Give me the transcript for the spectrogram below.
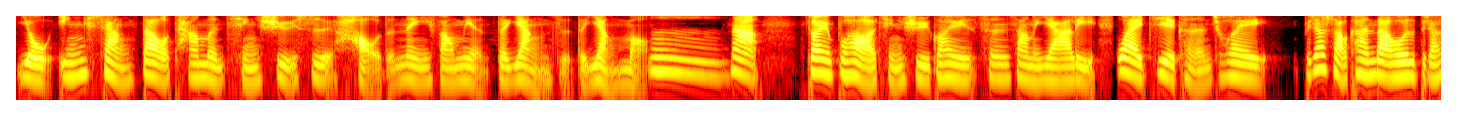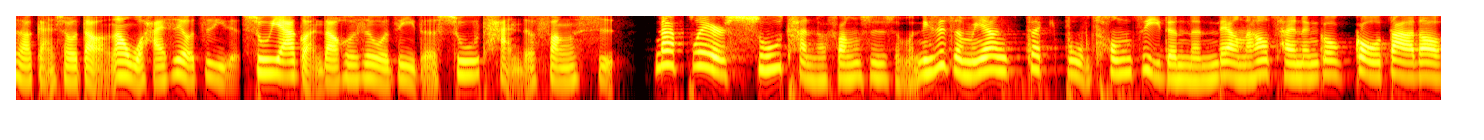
有影响到他们情绪是好的那一方面的样子的样貌。嗯，那关于不好的情绪，关于身上的压力，外界可能就会。比较少看到，或者比较少感受到，那我还是有自己的舒压管道，或者是我自己的舒坦的方式。那 Blair 舒坦的方式是什么？你是怎么样在补充自己的能量，然后才能够够大到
